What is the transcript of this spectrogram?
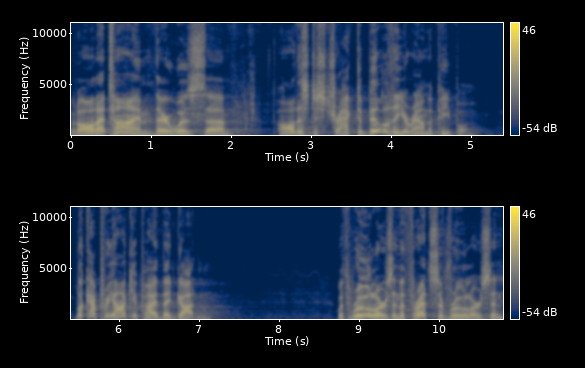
But all that time, there was uh, all this distractibility around the people. Look how preoccupied they'd gotten with rulers and the threats of rulers and,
